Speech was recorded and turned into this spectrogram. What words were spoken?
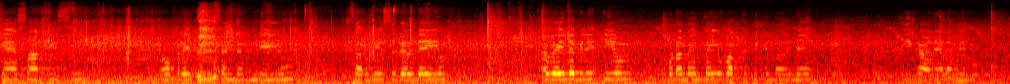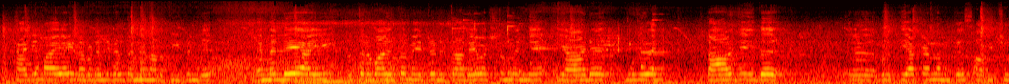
K S R T C operating സെന്ററിന്റെയും സർവീസുകളുടെയും അവൈലബിലിറ്റിയും ഗുണമേന്മയും വർദ്ധിപ്പിക്കുന്നതിന് ഈ കാലയളവിൽ കാര്യമായ ഇടപെടലുകൾ തന്നെ നടത്തിയിട്ടുണ്ട്. എം എൽ എ ആയി ഉത്തരവാദിത്തം ഏറ്റെടുത്ത അതേ വർഷം തന്നെ യാർഡ് മുഴുവൻ ടാർ ചെയ്ത് വൃത്തിയാക്കാൻ നമുക്ക് സാധിച്ചു.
